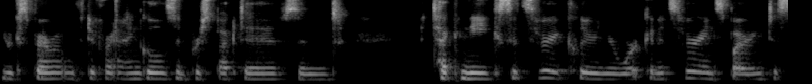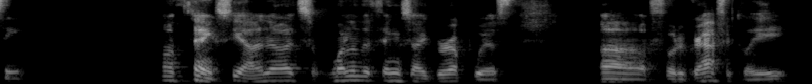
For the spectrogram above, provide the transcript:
you experiment with different angles and perspectives and techniques. It's very clear in your work and it's very inspiring to see. Oh, thanks. Yeah, I know it's one of the things I grew up with uh, photographically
